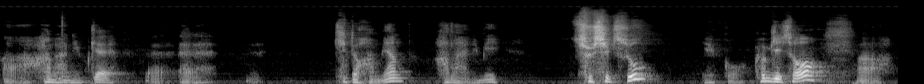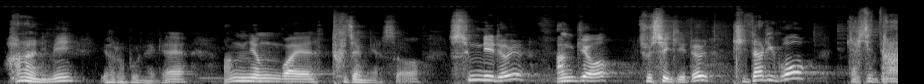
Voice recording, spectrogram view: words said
아, 하나님께 기도하면 하나님이 주실 수 있고 거기서 아, 하나님이 여러분에게 악령과의 투쟁에서 승리를 안겨 주시기를 기다리고 계신다.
